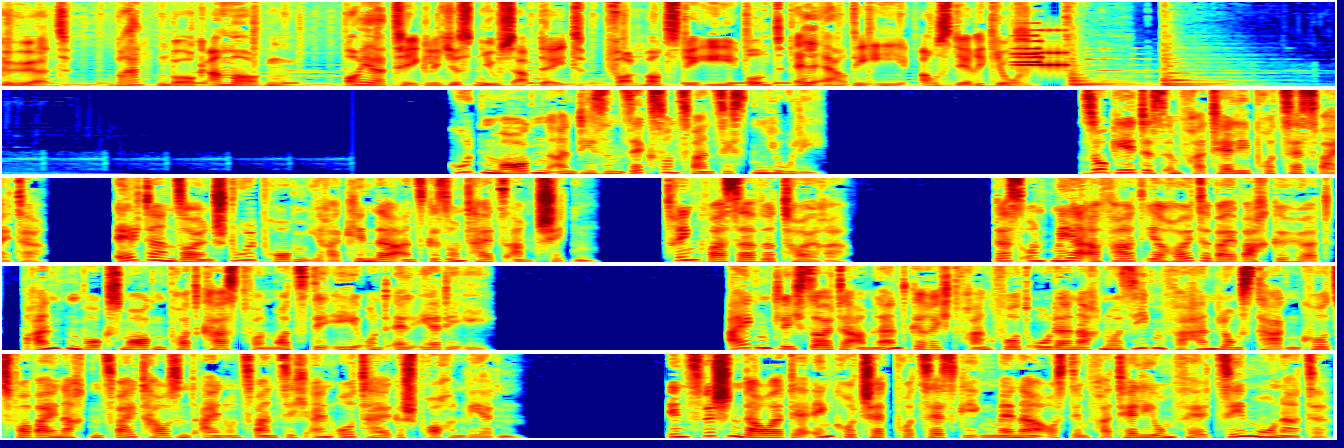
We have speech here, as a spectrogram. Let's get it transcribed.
gehört. Brandenburg am Morgen. Euer tägliches News-Update von mods.de und lr.de aus der Region. Guten Morgen an diesem 26. Juli. So geht es im Fratelli-Prozess weiter. Eltern sollen Stuhlproben ihrer Kinder ans Gesundheitsamt schicken. Trinkwasser wird teurer. Das und mehr erfahrt ihr heute bei Wach gehört, Brandenburgs Morgen-Podcast von mods.de und lr.de. Eigentlich sollte am Landgericht Frankfurt oder nach nur sieben Verhandlungstagen kurz vor Weihnachten 2021 ein Urteil gesprochen werden. Inzwischen dauert der EncroChat-Prozess gegen Männer aus dem Fratelli-Umfeld zehn Monate.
